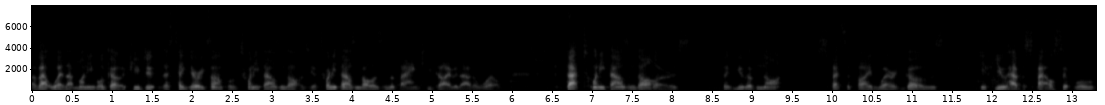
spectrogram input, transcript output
about where that money will go. If you do, let's take your example of twenty thousand dollars. You have twenty thousand dollars in the bank. You die without a will. That twenty thousand dollars that you have not specified where it goes. If you have a spouse, it will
